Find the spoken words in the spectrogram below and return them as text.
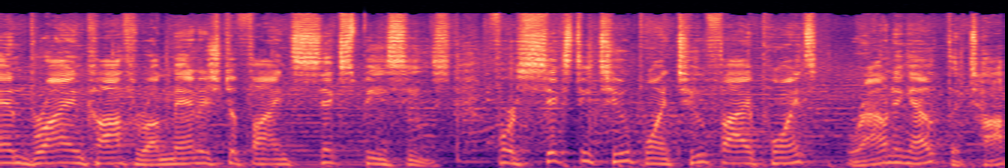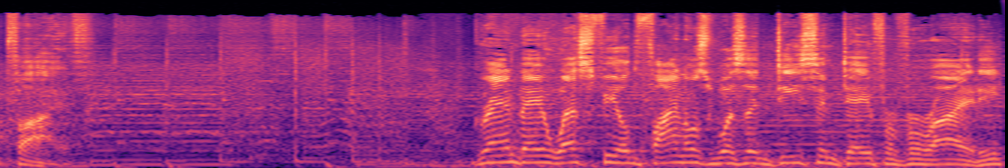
And Brian Cothra managed to find six species for 62.25 points, rounding out the top five. Grand Bay Westfield Finals was a decent day for variety,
